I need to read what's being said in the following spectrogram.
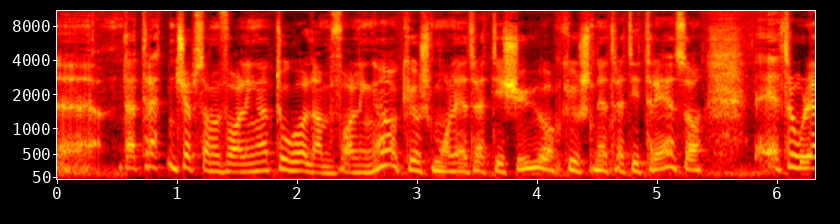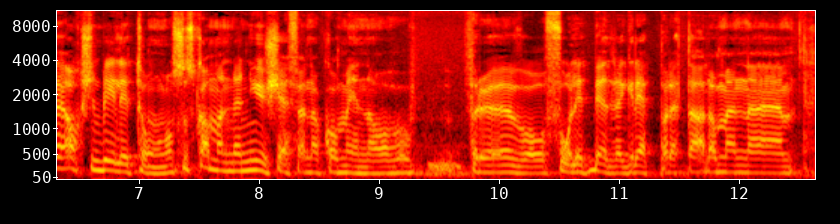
eh, det er 13 kjøpsanbefalinger, to holdanbefalinger, og kursmålet er 37 og kursen er 33. Så jeg tror det, aksjen blir litt tung. Og så skal man den nye sjefen komme inn og prøve å få litt bedre grep på dette. Men eh,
